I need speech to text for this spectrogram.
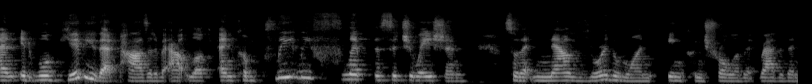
and it will give you that positive outlook and completely flip the situation so that now you're the one in control of it rather than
